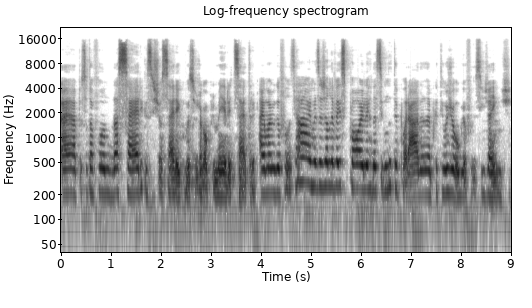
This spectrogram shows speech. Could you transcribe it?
é, a pessoa tava falando da série, que assistiu a série e começou a jogar o primeiro, etc. Aí uma amiga falou assim: ai, mas eu já levei spoiler da segunda temporada, né? Porque tem o jogo. E eu falei assim, gente,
